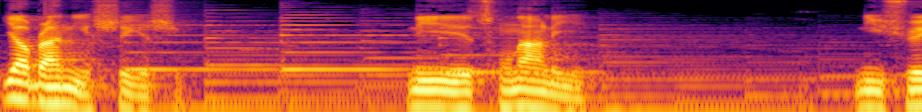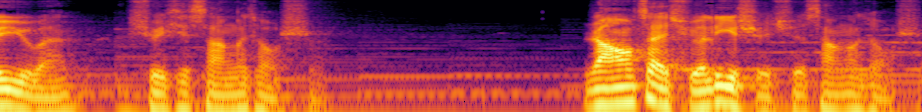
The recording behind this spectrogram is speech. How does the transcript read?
要不然你试一试，你从那里，你学语文学习三个小时，然后再学历史学三个小时，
